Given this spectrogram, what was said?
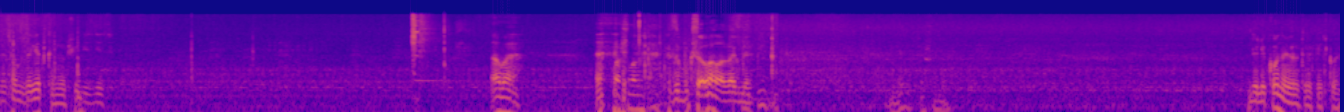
Да там за ветками вообще пиздец. Аба, Пошла. забуксовала так, бля. Далеко, наверное, ты опять кое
